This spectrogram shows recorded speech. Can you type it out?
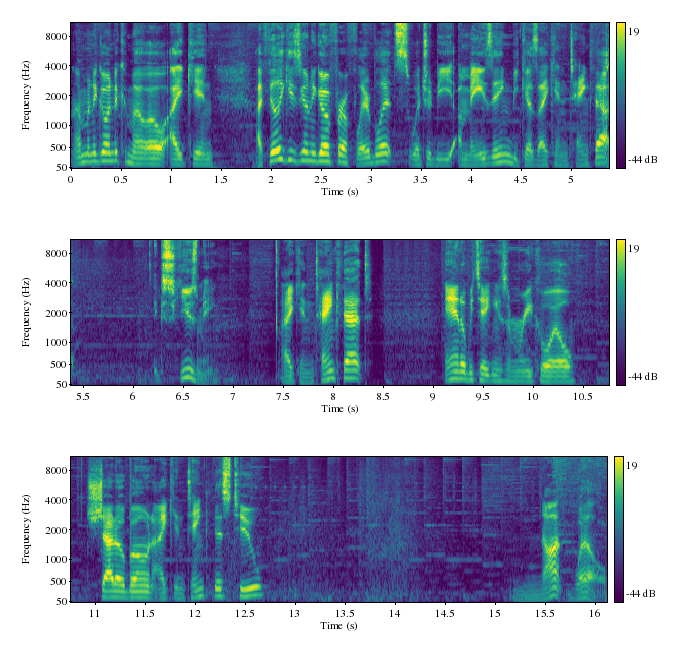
I'm going to go into Kommo. I can... I feel like he's going to go for a Flare Blitz, which would be amazing because I can tank that. Excuse me. I can tank that, and I'll be taking some recoil. Shadow Bone, I can tank this too. Not well.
